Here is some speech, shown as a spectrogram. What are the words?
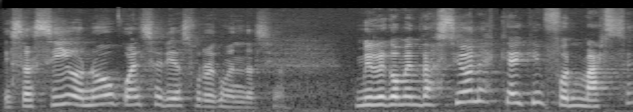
¿Es así o no? ¿Cuál sería su recomendación? Mi recomendación es que hay que informarse,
